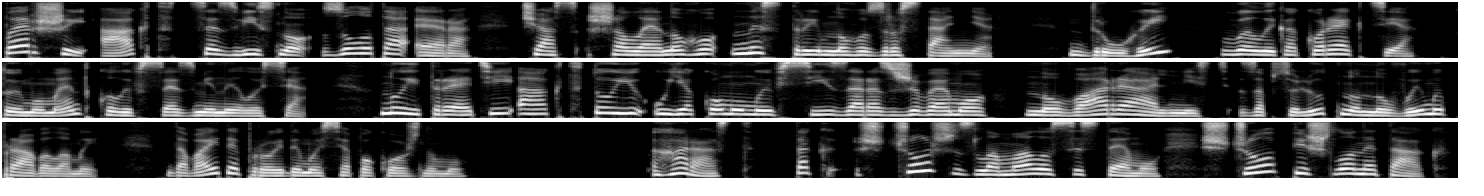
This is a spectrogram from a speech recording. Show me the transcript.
Перший акт – це, звісно, золота ера, час шаленого, нестримного зростання. Другий – велика корекція, той момент, коли все змінилося. Ну і третій акт, той, у якому ми всі зараз живемо, нова реальність з абсолютно новими правилами. Давайте пройдемося по кожному. Гаразд. Так що ж зламало систему? Що пішло не так?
